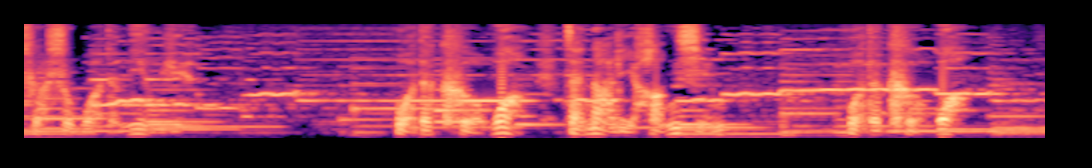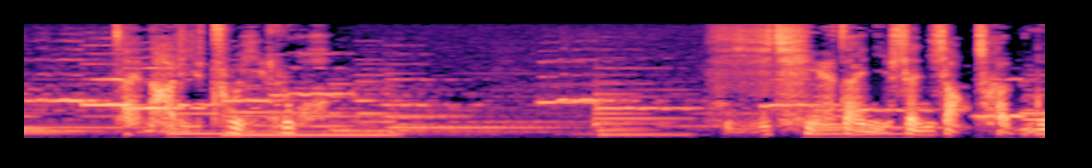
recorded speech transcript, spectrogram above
这是我的命运，我的渴望在那里航行，我的渴望在那里坠落，一切在你身上沉没。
